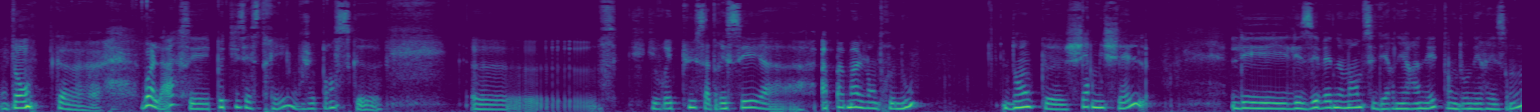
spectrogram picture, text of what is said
Donc euh, voilà, ces petits extraits où je pense que euh, qui aurait pu s'adresser à, pas mal d'entre nous. Donc, euh, cher Michel, les, événements de ces dernières années t'ont donné raison.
